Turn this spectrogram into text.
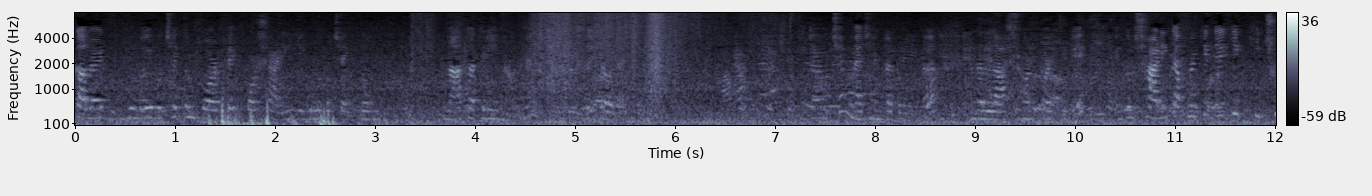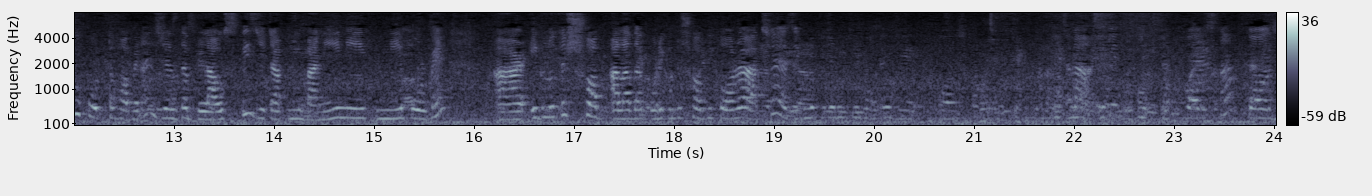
কালারগুলোই হচ্ছে একদম পারফেক্ট ফর শাড়ি যেগুলো হচ্ছে একদম না থাকলেই না হ্যাঁ? তো এটাও দেখেন এটা হচ্ছে ম্যাজেন্টা লাস্ট ওয়ান শাড়িতে আপনাকে দেখে কিছু করতে হবে না জাস্ট দ্য ব্লাউজ পিস যেটা আপনি বানিয়ে নিয়ে নিয়ে পরবেন। আর এগুলোতে সব আলাদা করে, কিন্তু সবই করা আছে। না ফলস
